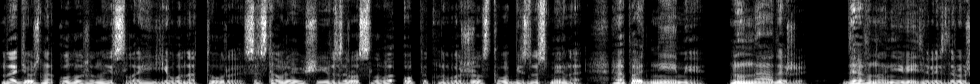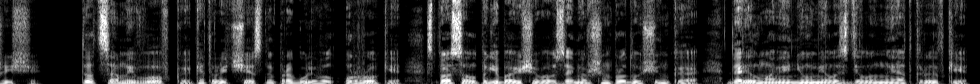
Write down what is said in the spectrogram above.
надежно уложенные слои его натуры, составляющие взрослого, опытного, жесткого бизнесмена, а под ними, ну надо же, давно не виделись, дружище. Тот самый Вовка, который честно прогуливал уроки, спасал погибающего в замерзшем пруду щенка, дарил маме неумело сделанные открытки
